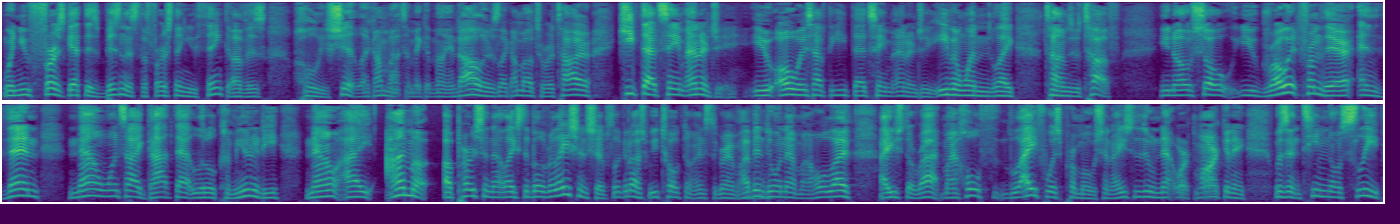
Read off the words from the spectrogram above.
when you first get this business, the first thing you think of is holy shit, like I'm about to make a million dollars, like I'm about to retire. Keep that same energy. You always have to keep that same energy even when like times are tough you know so you grow it from there. And then now once i got that little community now i i'm a, a person that likes to build relationships. Look at us. We talked on instagram. I've been mm-hmm. doing that my whole life. I used to rap. My whole th- life was promotion. I used to do network marketing. Was in team no sleep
